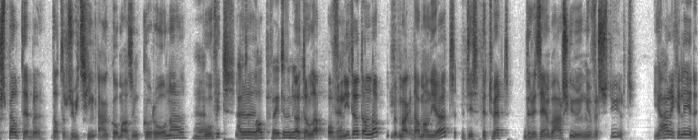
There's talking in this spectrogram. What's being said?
voorspeld hebben dat er zoiets ging aankomen als een corona, Ja. COVID. Uit een eh, lab, weten we nu. uit een lab of Ja. niet uit een lab, het maakt allemaal niet uit. Het, is, het werd, er zijn waarschuwingen verstuurd. Jaren geleden.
